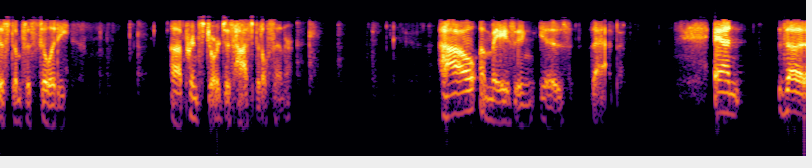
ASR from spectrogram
system facility uh, Prince George's Hospital Center. How amazing is that? And the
